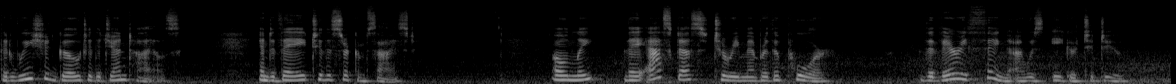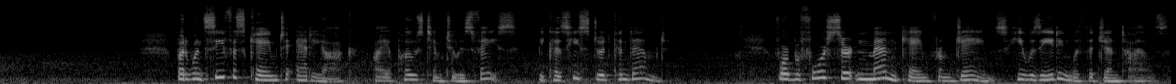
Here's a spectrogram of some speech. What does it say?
that we should go to the Gentiles, and they to the circumcised. Only they asked us to remember the poor, the very thing I was eager to do. But when Cephas came to Antioch, I opposed him to his face, because he stood condemned. For before certain men came from James, he was eating with the Gentiles.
